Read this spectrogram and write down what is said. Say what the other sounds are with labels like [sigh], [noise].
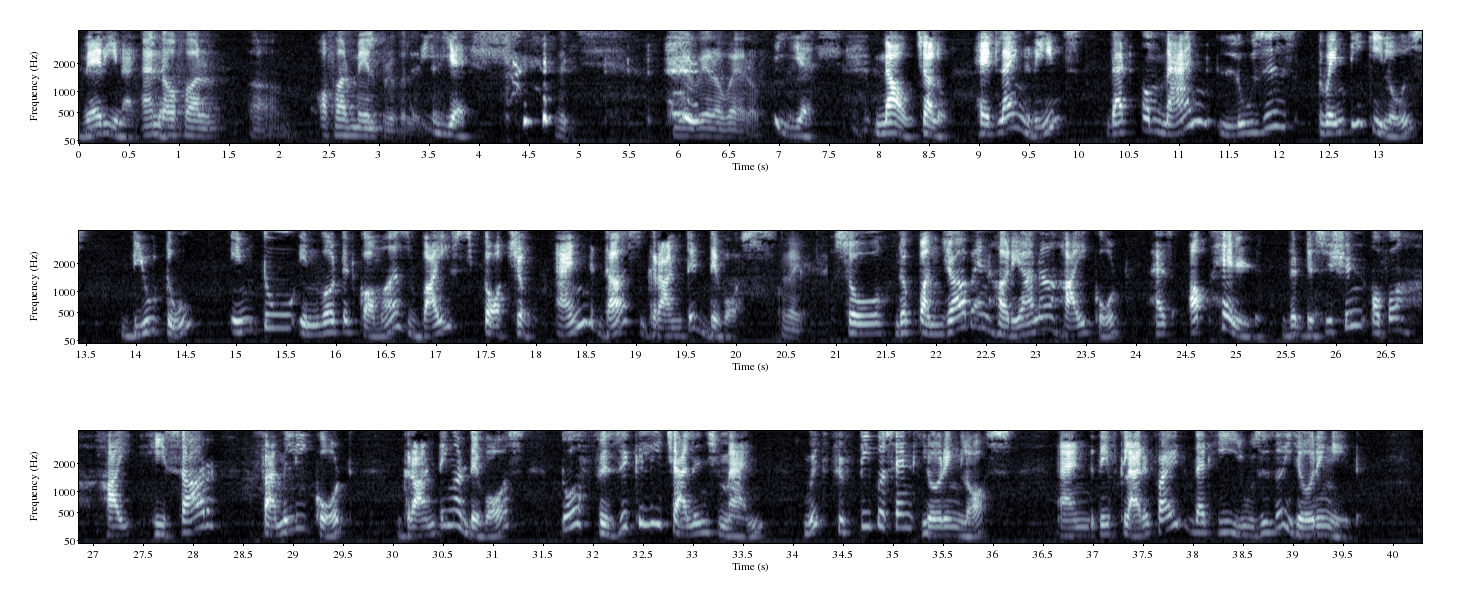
Very nice. And right? of our um, of our male privilege, yes, [laughs] which we're, we're aware of. yes. Now, chalo. Headline reads that a man loses 20 kilos due to into inverted commas wife's torture and thus granted divorce. Right. So, the Punjab and Haryana High Court has upheld the decision of a Hi- Hisar family court granting a divorce to a physically challenged man with 50% hearing loss, and they've clarified that he uses a hearing aid.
